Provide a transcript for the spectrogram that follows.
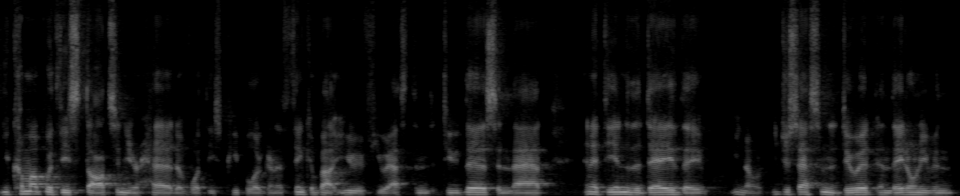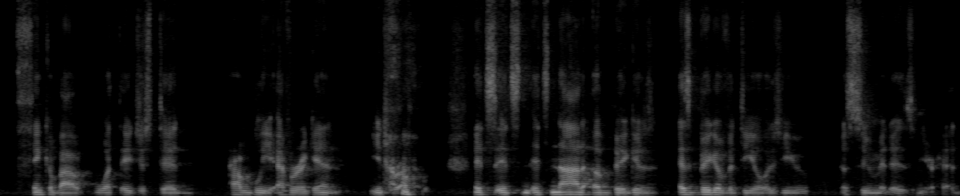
you come up with these thoughts in your head of what these people are going to think about you if you ask them to do this and that and at the end of the day they you know you just ask them to do it and they don't even think about what they just did probably ever again you know right. it's it's it's not a big as, as big of a deal as you assume it is in your head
